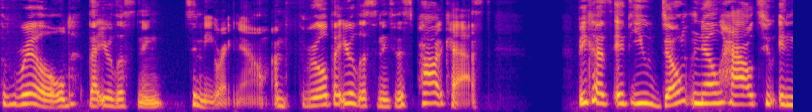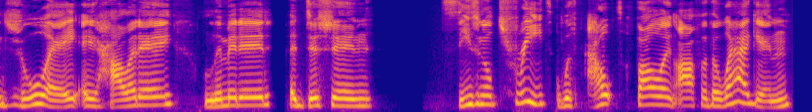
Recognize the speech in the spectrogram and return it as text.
thrilled that you're listening to me right now. I'm thrilled that you're listening to this podcast. Because if you don't know how to enjoy a holiday limited edition seasonal treat without falling off of the wagon,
